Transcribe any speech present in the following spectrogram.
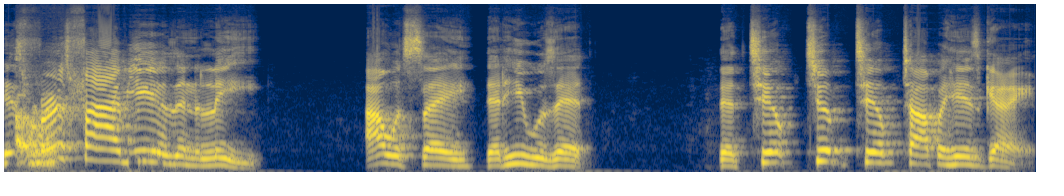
His All right. first five years in the league, I would say that he was at the tip, tip, tip top of his game.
